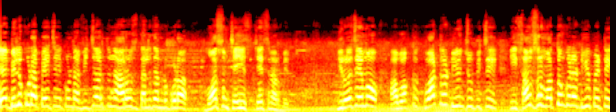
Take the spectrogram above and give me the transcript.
ఏ బిల్లు కూడా పే చేయకుండా విద్యార్థులను ఆ రోజు తల్లిదండ్రులు కూడా మోసం చేయి చేసినారు మీరు. ఈ రోజేమో ఆ ఒక్క క్వార్టర్ డ్యూని చూపించి ఈ సంవత్సరం మొత్తం కూడా డ్యూ పెట్టి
